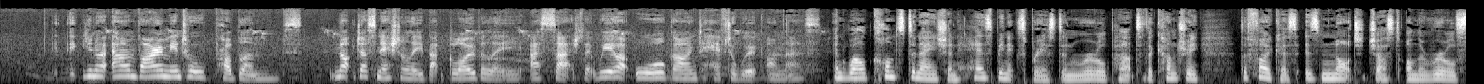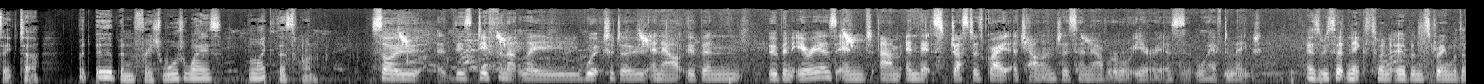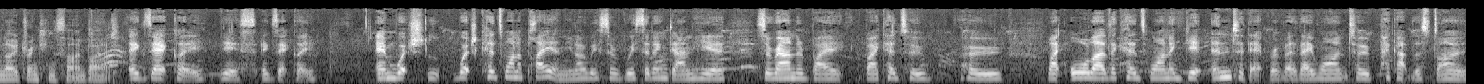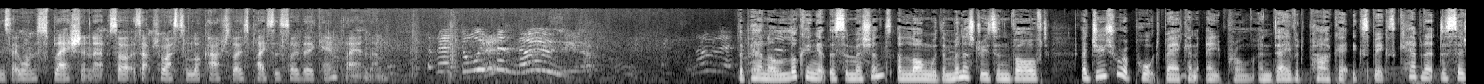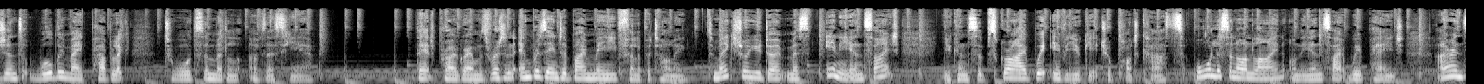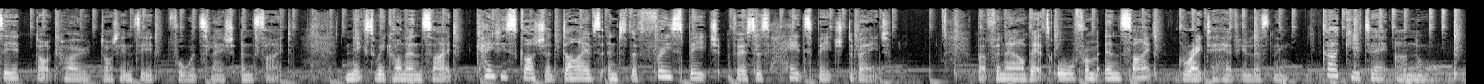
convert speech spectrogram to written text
you know, our environmental problems not just nationally but globally, are such that we are all going to have to work on this. And while consternation has been expressed in rural parts of the country, the focus is not just on the rural sector, but urban fresh waterways like this one. So there's definitely work to do in our urban urban areas, and um, and that's just as great a challenge as in our rural areas that we'll have to meet. As we sit next to an urban stream with a no drinking sign by it. Exactly. Yes. Exactly and which which kids want to play in. You know, we're we're sitting down here surrounded by by kids who who like all other kids want to get into that river. They want to pick up the stones. They want to splash in it. So it's up to us to look after those places so they can play in them. The panel looking at the submissions, along with the ministries involved, are due to report back in April, and David Parker expects cabinet decisions will be made public towards the middle of this year. That program was written and presented by me, Philippa Tolley. To make sure you don't miss any insight, you can subscribe wherever you get your podcasts or listen online on the Insight webpage, rnz.co.nz forward slash insight. Next week on Insight, Katie Scotcher dives into the free speech versus hate speech debate. But for now, that's all from Insight. Great to have you listening. Ka kite anō.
